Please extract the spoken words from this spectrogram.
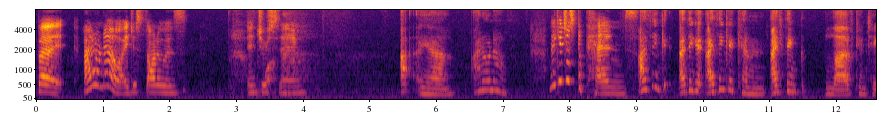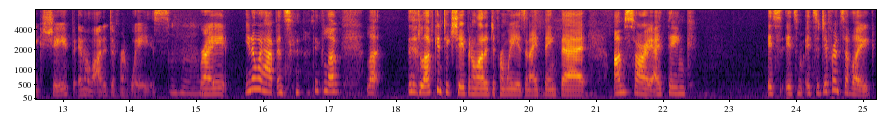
But I don't know. I just thought it was interesting. I, yeah. I don't know. I think it just depends. I think I think it, I think it can I think love can take shape in a lot of different ways. Mm-hmm. Right? You know what happens? I think love love love can take shape in a lot of different ways and I think that I'm sorry, I think it's it's it's a difference of like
